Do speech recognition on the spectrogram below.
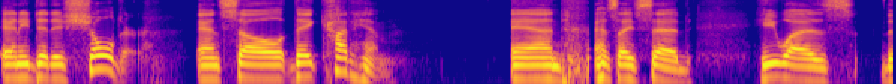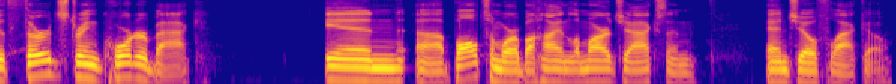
and he did his shoulder. And so they cut him. And as I said, he was the third string quarterback in uh, Baltimore behind Lamar Jackson and Joe Flacco.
